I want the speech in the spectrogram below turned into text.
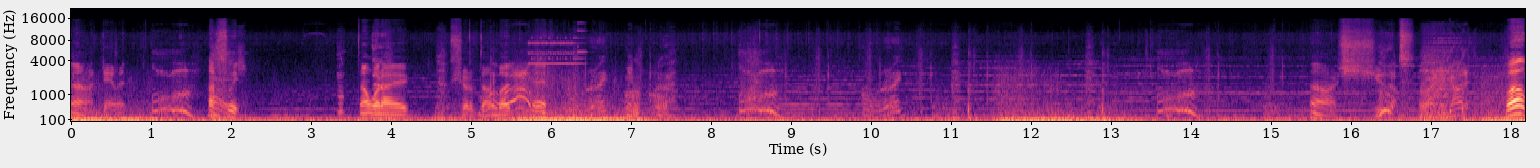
Ah, damn it. Oh, sweet. Not what I should have done, but eh. Oh, shoot. Alright, I got it. Well,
